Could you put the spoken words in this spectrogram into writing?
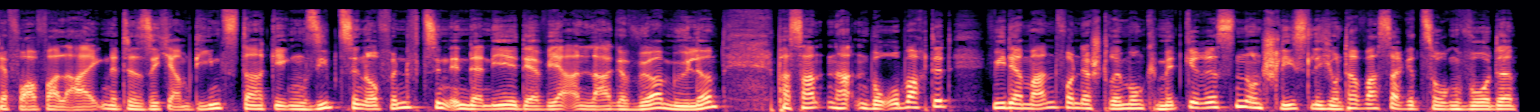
Der Vorfall ereignete sich am Dienstag gegen 17.15 Uhr in der Nähe der Wehranlage Wörmühle. Passanten hatten hatten beobachtet, wie der Mann von der Strömung mitgerissen und schließlich unter Wasser gezogen wurde.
